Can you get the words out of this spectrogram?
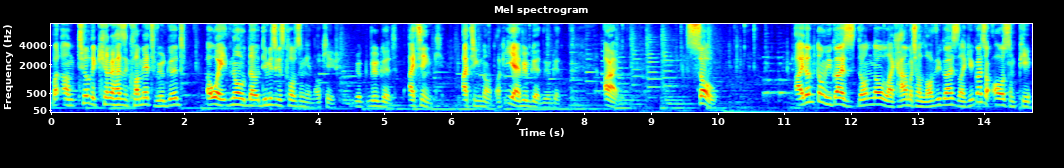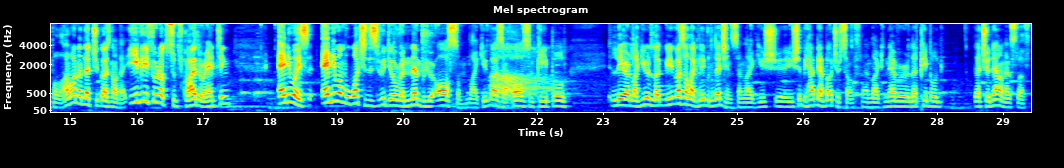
But until the killer hasn't come yet, we're good. Oh wait, no, the, the music is closing in. Okay, we're, we're good. I think. I think not. Okay, yeah, we're good, we're good. Alright. So, I don't know you guys don't know like how much I love you guys. Like you guys are awesome people. I want to let you guys know that. Even if you're not subscribed or anything. Anyways, anyone who watches this video, remember you're awesome. Like you guys are awesome people. You're like you're like you guys are like living legends and like you should you should be happy about yourself and like never let people let you down and stuff.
